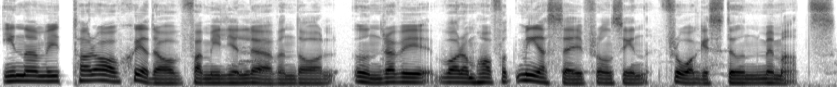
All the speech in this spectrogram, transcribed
Innan vi tar avsked av familjen Lövendal undrar vi vad de har fått med sig från sin frågestund med Mats.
